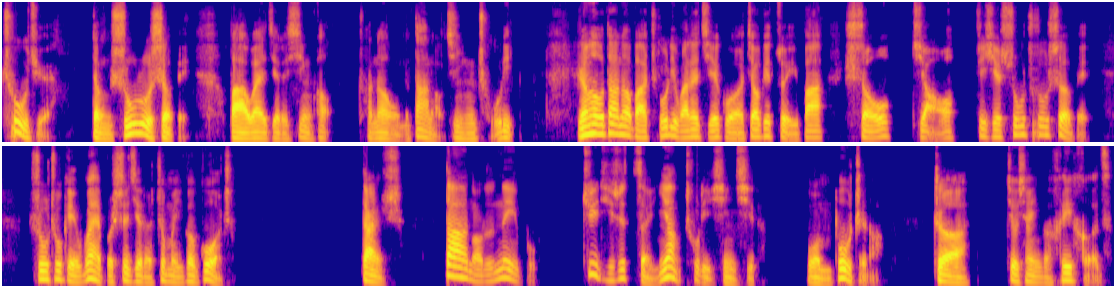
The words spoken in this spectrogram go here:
触觉等输入设备把外界的信号传到我们大脑进行处理，然后大脑把处理完的结果交给嘴巴、手脚这些输出设备，输出给外部世界的这么一个过程。但是，大脑的内部具体是怎样处理信息的，我们不知道。这就像一个黑盒子，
